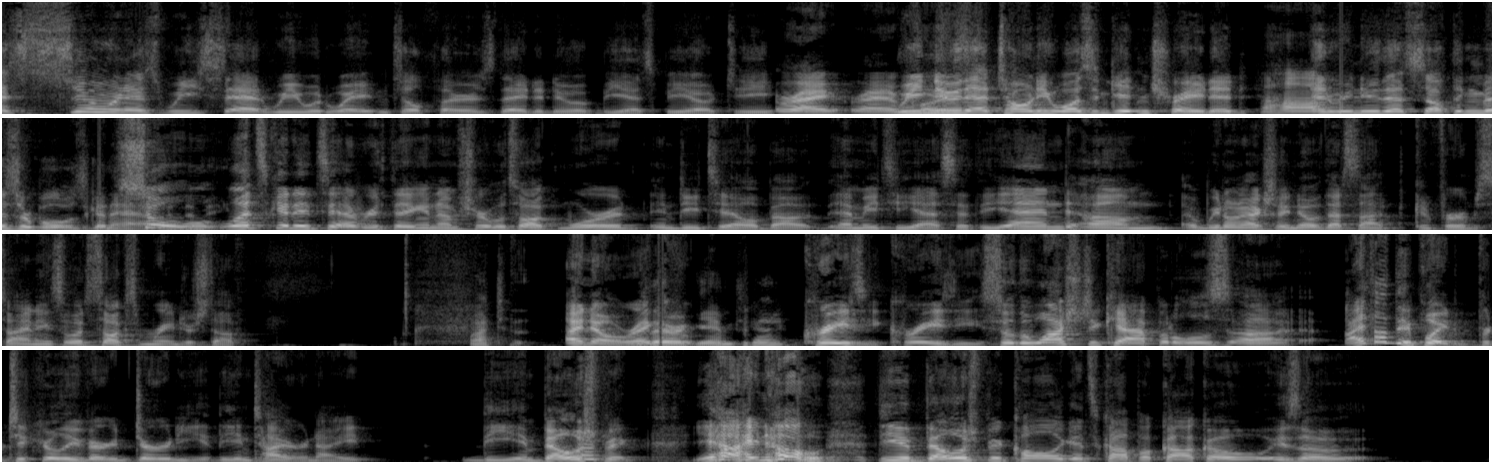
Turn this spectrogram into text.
as soon as we said we would wait until Thursday to do a BSBOT. Right, right. We course. knew that Tony wasn't getting traded, uh-huh. and we knew that something miserable was going to happen. So let's get into everything, and I'm sure we'll talk more in detail about METS at the end. Um, we don't actually know if that's not confirmed signing, so let's talk some Ranger stuff. What? I know, right? Is there a game today? Crazy, crazy. So the Washington Capitals, uh, I thought they played particularly very dirty the entire night. The embellishment, yeah, I know. The embellishment call against Kaapo Kakko is a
